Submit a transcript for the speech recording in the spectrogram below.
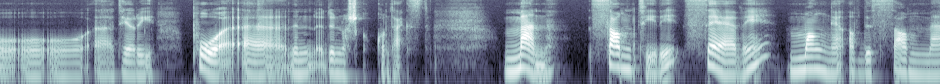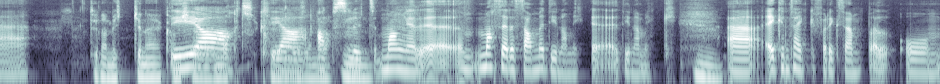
og, og, og eh, teori på eh, den, den norske kontekst. Men samtidig ser vi mange av de samme Dynamikkene, kanskje? ja, eller ja, sånn, ja. absolutt. Mange, eh, masse er det samme dynamikk. eh, dynamikk. Eh, jeg kan tenke eksempel om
